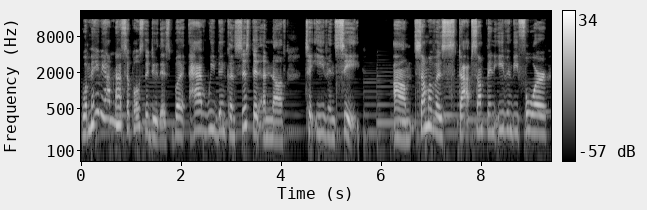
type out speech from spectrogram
well maybe I'm not supposed to do this, but have we been consistent enough to even see? Um, some of us stop something even before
